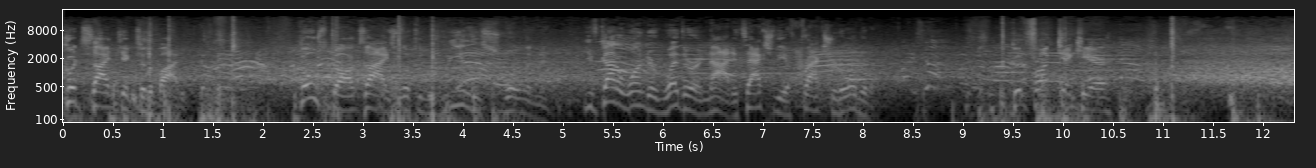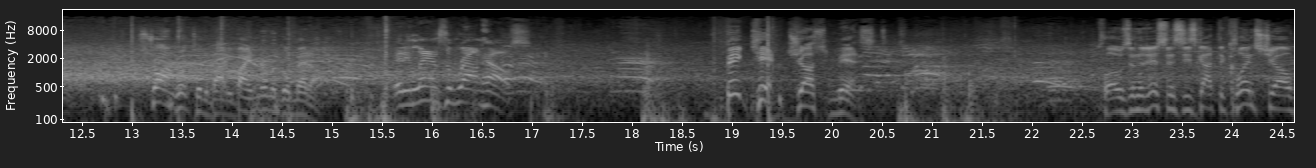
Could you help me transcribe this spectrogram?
Good side kick to the body. Ghost Dog's eyes looking really swollen now. You've got to wonder whether or not it's actually a fractured orbital. Good front kick here. Strong hook to the body by Nurmagomedov. And he lands the roundhouse. Big kick just missed. Closing the distance. He's got the clinch, Joe.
